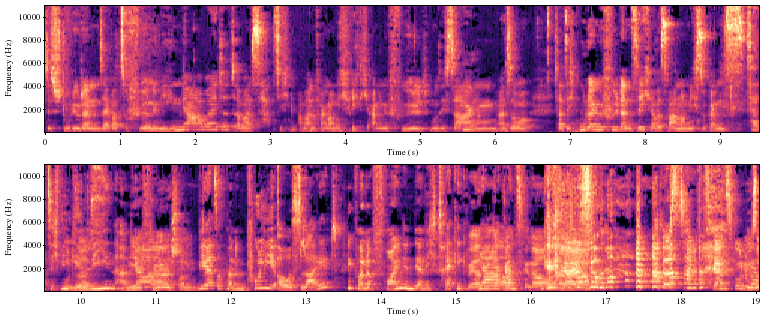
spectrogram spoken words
das Studio dann selber zu führen, irgendwie hingearbeitet, aber es hat sich am Anfang noch nicht richtig angefühlt, muss ich sagen. Also es hat sich gut angefühlt an sich, aber es war noch nicht so ganz. Es hat sich wie geliehen angefühlt. Ja, schon. Wie als ob man einen Pulli ausleiht von einer Freundin, der nicht dreckig werden darf. ganz genau. Genau Ja, ja. so. Das trifft ganz gut. Ja. so,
